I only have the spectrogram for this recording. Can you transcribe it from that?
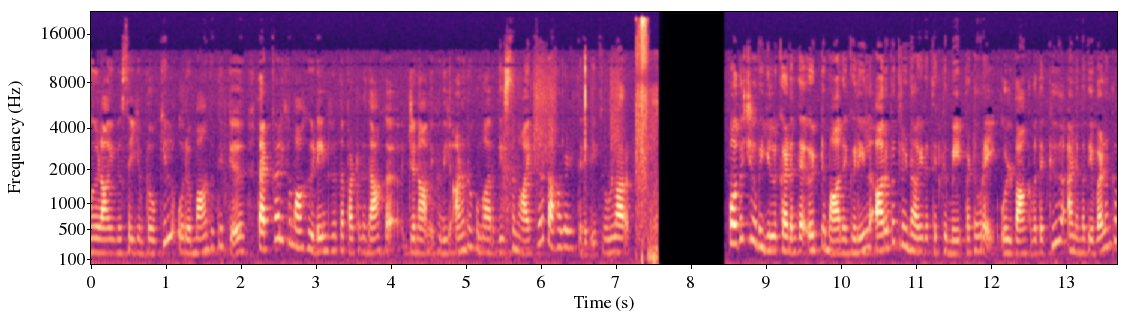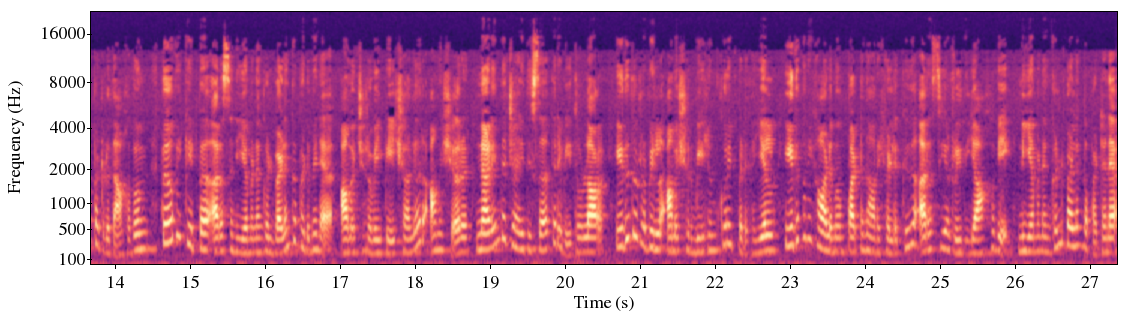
மீளாய்வு செய்யும் நோக்கில் ஒரு மாதத்திற்கு தற்காலிகமாக இடைநிறுத்தப்பட்டுள்ளதாக ஜனாதிபதி அனுரகுமார் திசநாயக்க தகவல் தெரிவித்துள்ளார். பொதுச்சபையில் கடந்த எட்டு மாதங்களில் அறுபத்தி இரண்டாயிரத்திற்கு மேற்பட்டோரை உள்வாங்குவதற்கு அனுமதி வழங்கப்பட்டுள்ளதாகவும் தேவைக்கேற்ப அரசு நியமனங்கள் வழங்கப்படும் என அமைச்சரவை பேச்சாளர் அமைச்சர் நலிந்த ஜெயதிச தெரிவித்துள்ளார். இது தொடர்பில் அமைச்சர் மேலும் குறிப்பிடுகையில் இதுவரை காலமும் பட்டதாரிகளுக்கு அரசியல் ரீதியாகவே நியமனங்கள் வழங்கப்பட்டன.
